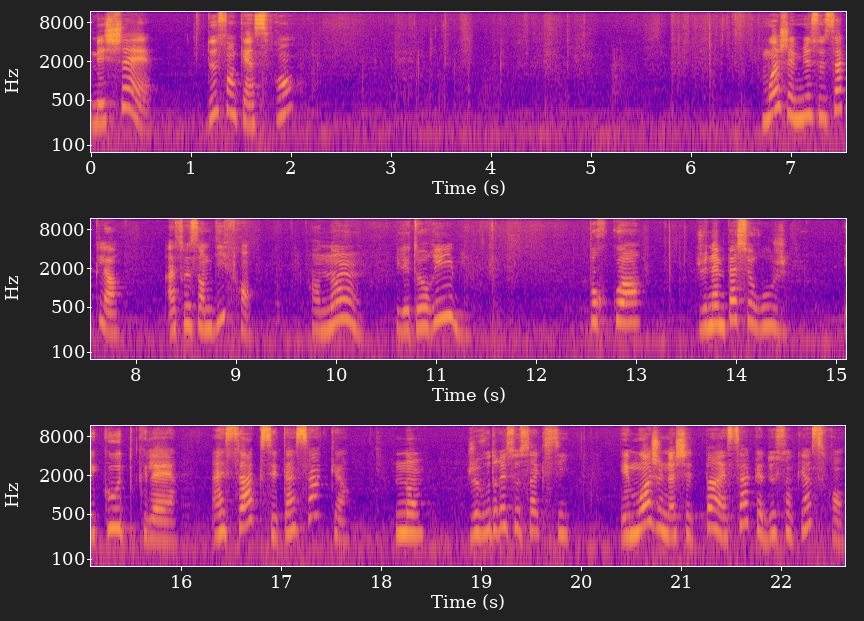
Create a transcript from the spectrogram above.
Mais cher, 215 francs. Moi, j'aime mieux ce sac-là, à 70 francs. Oh non, il est horrible. Pourquoi? Je n'aime pas ce rouge. Écoute, Claire, un sac, c'est un sac. Non, je voudrais ce sac-ci. Et moi, je n'achète pas un sac à 215 francs.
